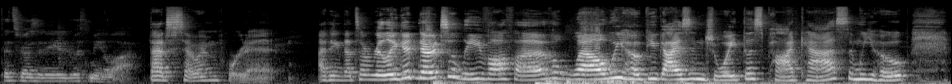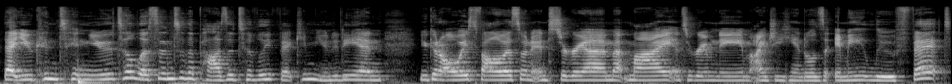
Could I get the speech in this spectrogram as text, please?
that's resonated with me a lot. That's so important. I think that's a really good note to leave off of. Well, we hope you guys enjoyed this podcast and we hope that you continue to listen to the Positively Fit community. And you can always follow us on Instagram. My Instagram name, IG handle is Emmy Lou Fit.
